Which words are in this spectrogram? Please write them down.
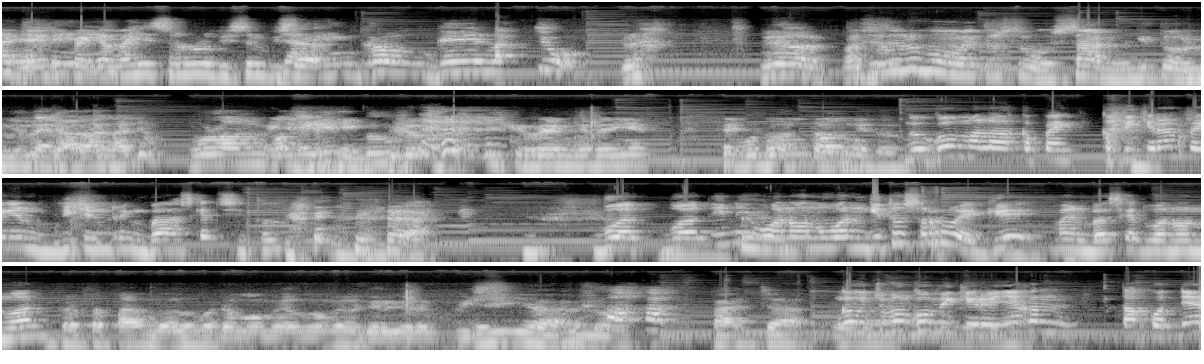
aja Yang dipegang aja seru lebih seru bisa bisa. enggrang gak enak cu Lah. Ya, Maksudnya lu mau main terus-terusan gitu lu lu jalan aja pulang pakai gitu Ih, keren katanya bodoh Potong. bang itu Gue gue malah kepeng- kepikiran pengen bikin ring basket situ. buat buat ini one on one gitu seru ya Ge main basket one on one. Ntar tetangga lu pada ngomel-ngomel gara-gara berisik Iya, lu kaca. Enggak cuma gue mikirinnya kan takutnya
